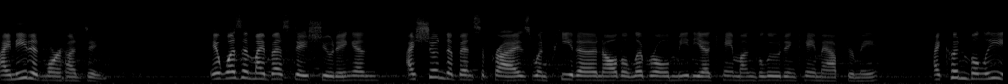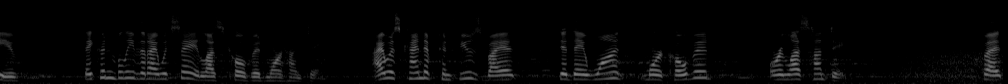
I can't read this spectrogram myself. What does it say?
I needed more hunting. It wasn't my best day shooting, and I shouldn't have been surprised when PETA and all the liberal media came unglued and came after me. I couldn't believe, they couldn't believe that I would say less COVID, more hunting. I was kind of confused by it. Did they want more COVID or less hunting? But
